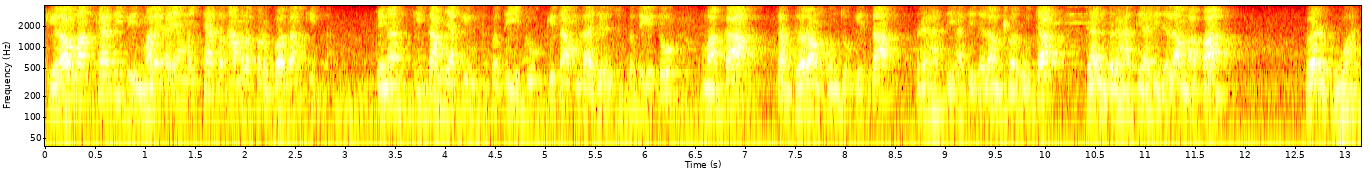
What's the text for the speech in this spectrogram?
Kiraman kadibin, malaikat yang mencatat amal perbuatan kita. Dengan kita meyakini seperti itu, kita mempelajari seperti itu, maka terdorong untuk kita berhati-hati dalam berucap dan berhati-hati dalam apa? Berbuat.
